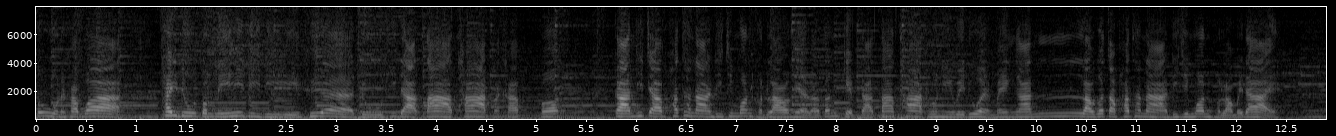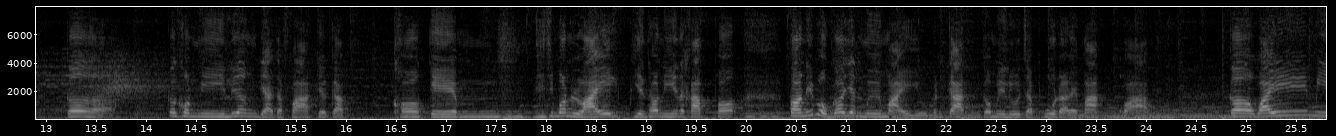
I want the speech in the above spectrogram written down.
สู้นะครับว่าให้ดูตรงนี้ให้ดีๆ เพื่อดูที่ Data ธาตุนะครับ เพราะการที่จะพัฒนาดิจิมอนของเราเนี่ย เราต้องเก็บ Data ธาตุพวกนี้ไว้ด้วย ไม่งั้น เราก็จะพัฒนาดิจิมอนของเราไม่ได้ ก็ก็คนมีเรื่องอยากจะฝากเกี่ยวกับคอเกมดิจิมอนไลท์เพียงเท่านี้นะครับ เพราะตอนนี้ผมก็ยังมือใหม่อยู่เหมือนกัน ก็ไม่รู้จะพูดอะไรมากความ ก็ไว้มี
